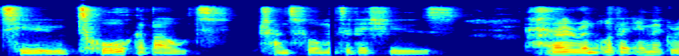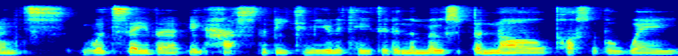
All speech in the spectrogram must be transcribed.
to talk about transformative issues her and other immigrants would say that it has to be communicated in the most banal possible way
